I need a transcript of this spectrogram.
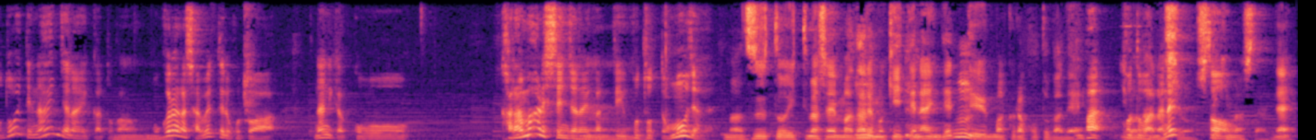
届いてないんじゃないかとか、うん。僕らが喋ってることは何かこう空回りしてんじゃないかっていうことって思うじゃない、まあずっと言ってましたね。まあ誰も聞いてないんでっていう枕言葉で、言葉話をしてきましたよね。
